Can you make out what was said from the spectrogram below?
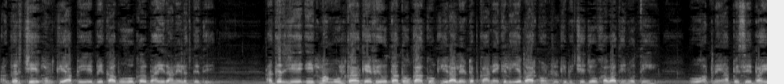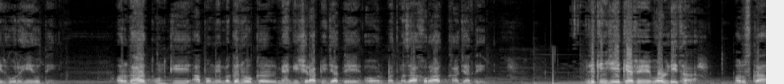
اگرچہ ان کے آپے بے قابو ہو کر باہر آنے لگتے تھے۔ اگر یہ ایک معمول کا کیفے ہوتا تو گاہکوں کی رالیں ٹپکانے کے لیے بار کاؤنٹر کے پیچھے جو خواتین ہوتی، وہ اپنے آپے سے باہر ہو رہی ہوتی۔ اور گاہک ان کے آپوں میں مگن ہو کر مہنگی شراب پی جاتے اور بدمزہ خوراک کھا جاتے۔ لیکن یہ کیفے والڈی تھا اور اس کا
